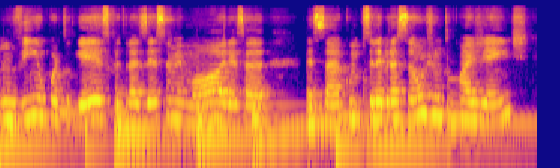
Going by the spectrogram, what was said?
um vinho português para trazer essa memória, essa, essa celebração junto com a gente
